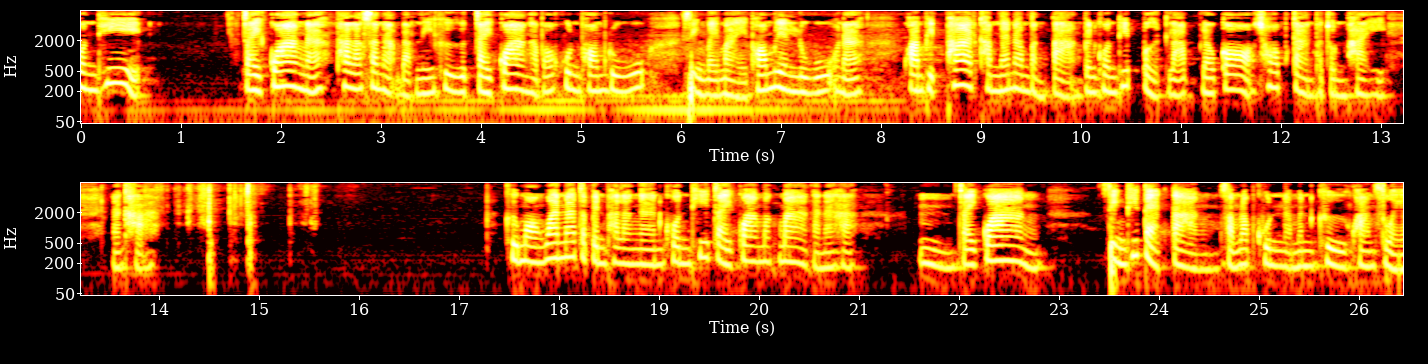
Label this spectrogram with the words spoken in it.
คนที่ใจกว้างนะ ถ้าลักษณะแบบนี้คือใจกว้างค่ะ เพราะคุณพร้อมรู้สิ่งใหม่ ๆ พร้อมเรียนรู้นะ ความผิดพลาดคำแนะนำต่างๆ เป็นคนที่เปิดรับแล้วก็ชอบการผจญภัยนะคะ คือมองว่าน่าจะเป็นพลังงานคนที่ใจกว้างมากๆอะนะคะ อืม ใจกว้าง สิ่งที่แตกต่างสำหรับคุณนะมันคือความสวย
